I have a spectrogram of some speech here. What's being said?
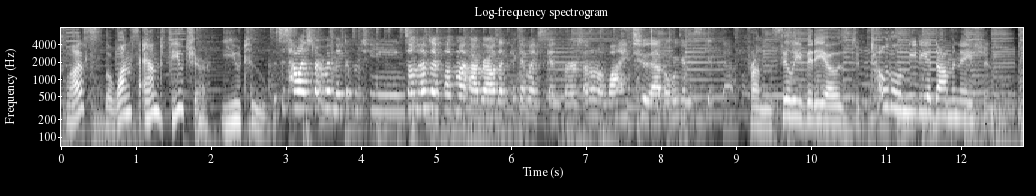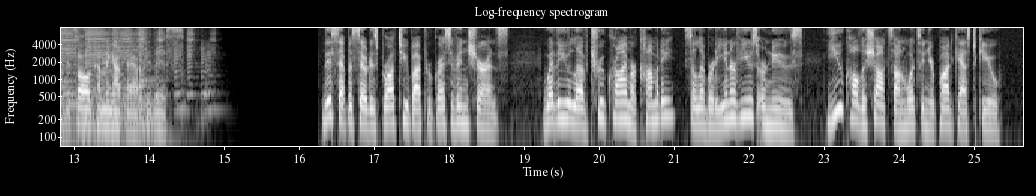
Plus, the once and future YouTube. This is how I start my makeup routine. Sometimes I pluck my eyebrows, I pick at my skin first. I don't know why I do that, but we're gonna skip that part. From silly videos to total media domination. It's all coming up after this. This episode is brought to you by Progressive Insurance. Whether you love true crime or comedy, celebrity interviews or news, you call the shots on what's in your podcast queue.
